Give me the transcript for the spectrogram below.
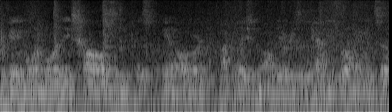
we're getting more and more of these calls, and as, you know, all of our population all the areas of the county is growing, and so,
